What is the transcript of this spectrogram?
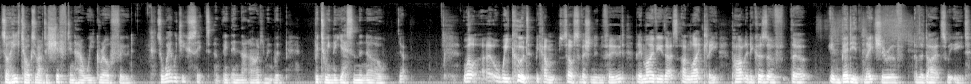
So he talks about a shift in how we grow food. So where would you sit in, in that argument with between the yes and the no? Yeah. Well, uh, we could become self sufficient in food, but in my view, that's unlikely, partly because of the embedded nature of, of the diets we eat.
